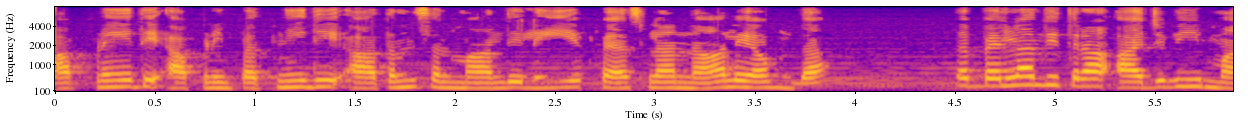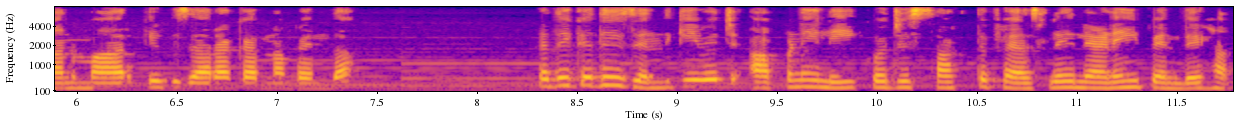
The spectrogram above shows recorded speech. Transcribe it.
ਆਪਣੇ ਤੇ ਆਪਣੀ ਪਤਨੀ ਦੇ ਆਤਮ ਸਨਮਾਨ ਦੇ ਲਈ ਇਹ ਫੈਸਲਾ ਨਾ ਲਿਆ ਹੁੰਦਾ, ਤਾਂ ਪਹਿਲਾਂ ਦੀ ਤਰ੍ਹਾਂ ਅੱਜ ਵੀ ਮਨ ਮਾਰ ਕੇ ਗੁਜ਼ਾਰਾ ਕਰਨਾ ਪੈਂਦਾ। ਕਦੇ-ਕਦੇ ਜ਼ਿੰਦਗੀ ਵਿੱਚ ਆਪਣੇ ਲਈ ਕੁਝ ਸਖਤ ਫੈਸਲੇ ਲੈਣੇ ਹੀ ਪੈਂਦੇ ਹਨ।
